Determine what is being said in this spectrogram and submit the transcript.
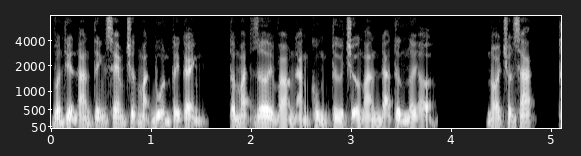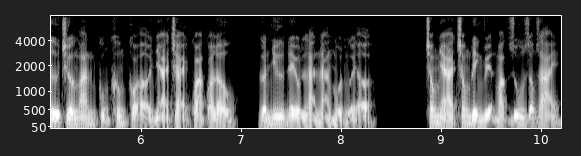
Vân thiện an tĩnh xem trước mặt buồn cây cảnh, tầm mắt rơi vào nàng cùng từ trường an đã từng nơi ở nói chuẩn xác, từ trường an cũng không có ở nhà trải qua quá lâu, gần như đều là nàng một người ở. Trong nhà trong đình viện mặc dù rộng rãi,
